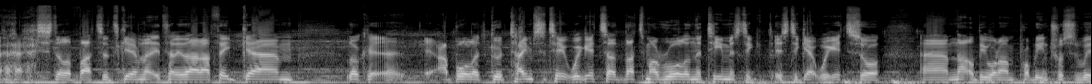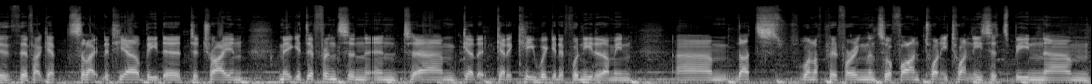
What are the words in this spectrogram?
Uh, still a batsman's game, let me tell you that. I think. Um, look, uh, I bowl at good times to take wickets. Uh, that's my role in the team is to is to get wickets. So um, that'll be what I'm probably entrusted with if I get selected here. I'll be to, to try and make a difference and, and um, get a, get a key wicket if we need it. I mean, um, that's when I've played for England so far in 2020s. It's been um,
